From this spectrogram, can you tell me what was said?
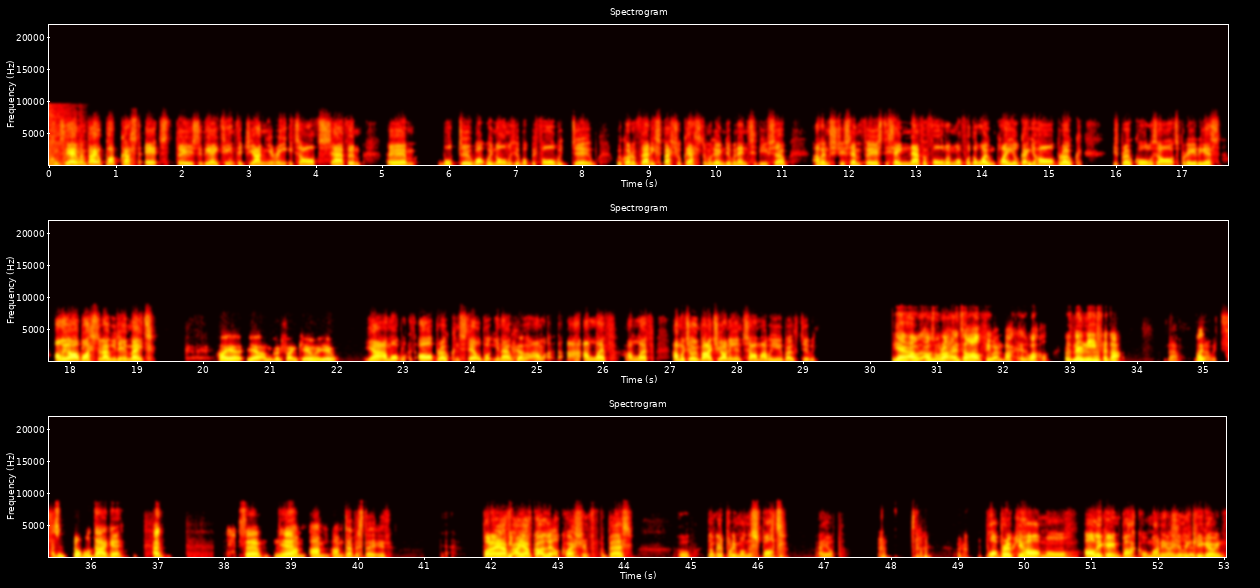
Welcome to the Island Vale podcast. It's Thursday, the 18th of January. It's half seven. Um, we'll do what we normally do, but before we do, we've got a very special guest and we're going to do an interview. So I'll introduce them first. They say never fall in love with a lone player, you'll get your heart broke. He's broke all his hearts, but here he is. Ollie Arblaster, how you doing, mate? Hi, uh, yeah, I'm good, thank you. Are you? Yeah, I'm up, heartbroken still, but you know, I'll, I'll live. I'll live. And we're joined by Johnny and Tom. How are you both doing? Yeah, I, was- I was all right until Alfie went back as well. There was no need for that. No, Like, no, it's That's a double dagger. I- so yeah, I'm I'm I'm devastated. Yeah. But I have I have got a little question for Bez. Oh. I'm going to put him on the spot. high up. What broke your heart more, Ollie going back or Manny or Yaliki going?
